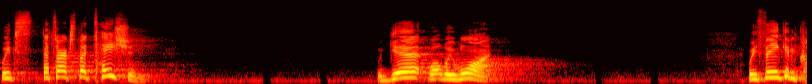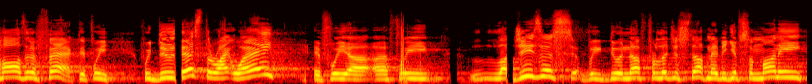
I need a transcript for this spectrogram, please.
We, that's our expectation. We get what we want. We think in cause and effect. If we, if we do this the right way, if we, uh, if we love Jesus, if we do enough religious stuff, maybe give some money,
